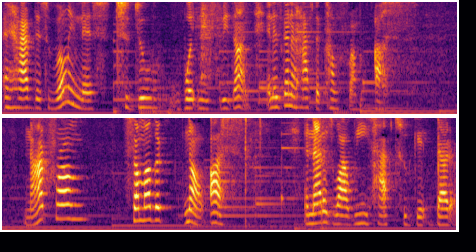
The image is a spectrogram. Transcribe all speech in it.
And have this willingness to do what needs to be done. And it's going to have to come from us, not from some other, no, us and that is why we have to get better.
